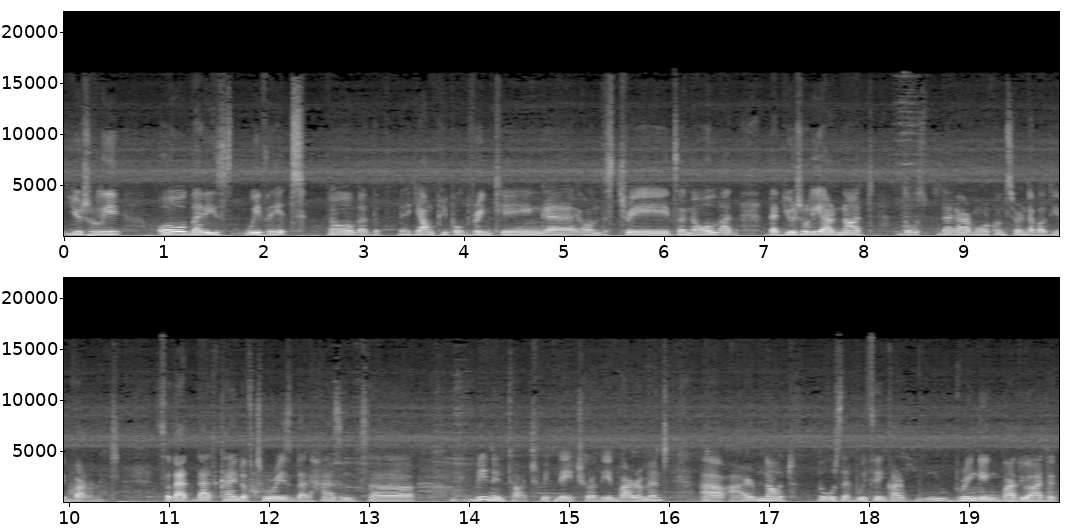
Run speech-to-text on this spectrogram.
usually all that is with it all that the, the, young people drinking uh, on the streets and all that that usually are not those that are more concerned about the environment. So that that kind of tourism that hasn't uh, been in touch with nature or the environment uh, are not those that we think are bringing value added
